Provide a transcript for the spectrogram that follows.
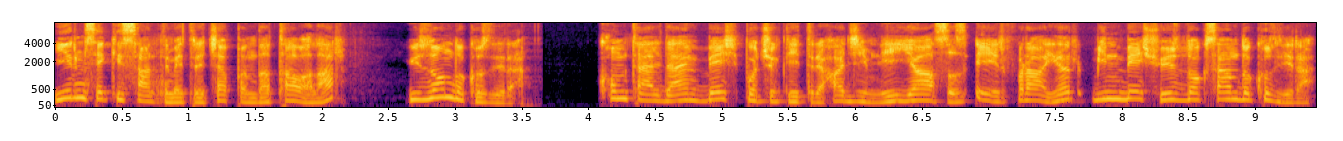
28 cm çapında tavalar 119 lira. Comtel'den 5,5 litre hacimli yağsız air fryer 1599 lira.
